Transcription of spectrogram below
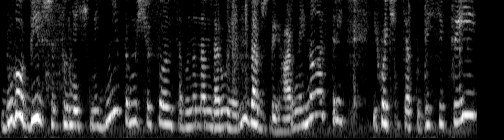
було більше сонячних днів, тому що сонце воно нам дарує ну, завжди гарний настрій, і хочеться кудись іти,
